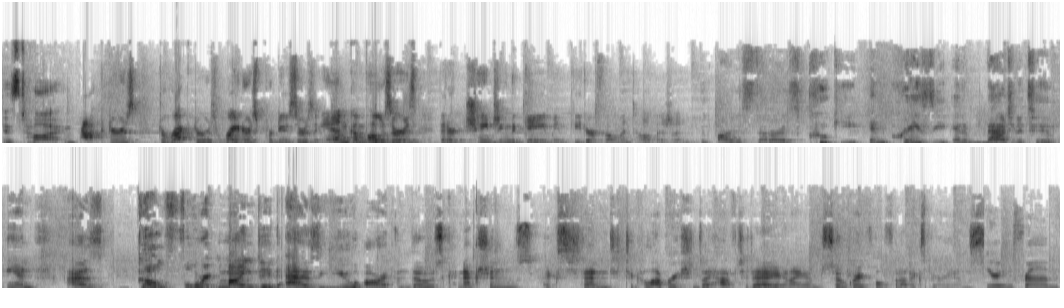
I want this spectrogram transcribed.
is time. Actors, directors, writers, producers, and composers that are changing the game in theater, film, and television. With artists that are as kooky and crazy and imaginative and as go for it minded as you are. And those connections extend to collaborations I have today, and I am so grateful for that experience. Hearing from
